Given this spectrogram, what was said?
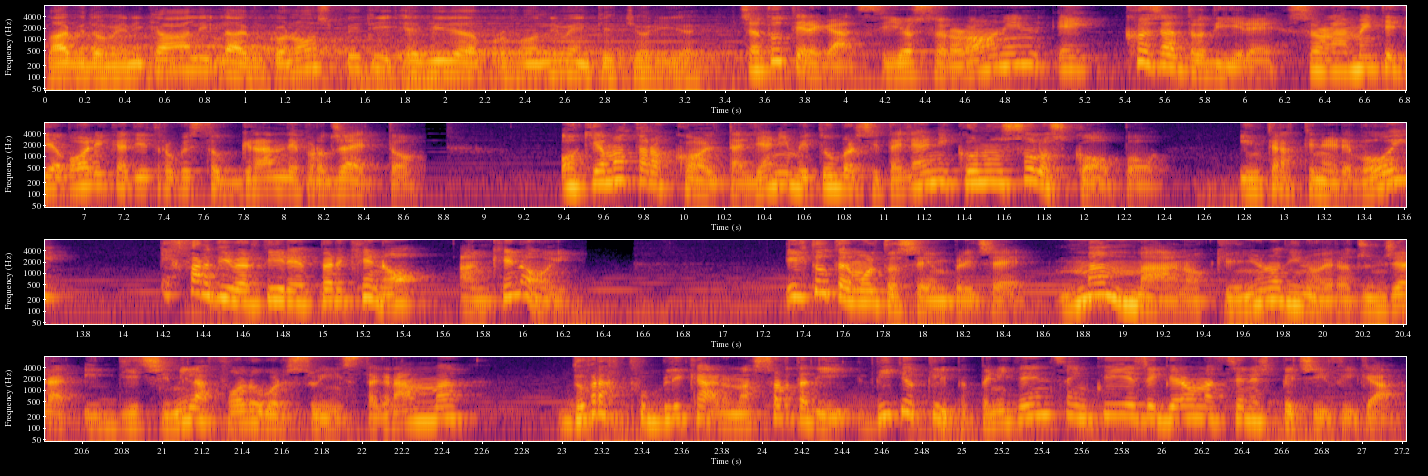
live domenicali, live con ospiti e video di approfondimenti e teorie. Ciao a tutti ragazzi, io sono Ronin e cos'altro dire? Sono la mente diabolica dietro questo grande progetto. Ho chiamato a raccolta gli anime tubers italiani con un solo scopo, intrattenere voi e far divertire, perché no, anche noi. Il tutto è molto semplice, man mano che ognuno di noi raggiungerà i 10.000 follower su Instagram, dovrà pubblicare una sorta di videoclip penitenza in cui eseguirà un'azione specifica,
